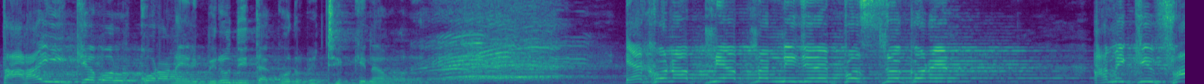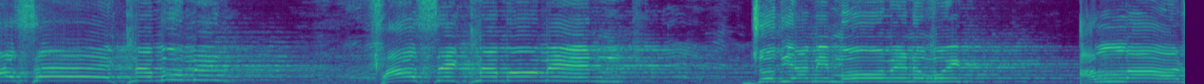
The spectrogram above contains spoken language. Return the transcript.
তারাই কেবল কোরআনের বিরোধিতা করবে, ঠিক কিনা বলে এখন আপনি আপনার নিজের প্রশ্ন করেন, আমি কি ফাসেক না মোমেন? ফাসেক না মোমেন? যদি আমি মোমেন হই, আল্লাহর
